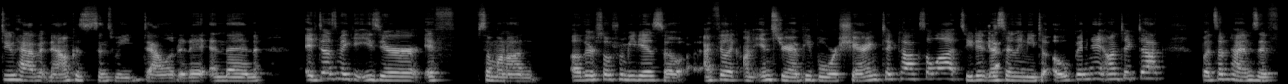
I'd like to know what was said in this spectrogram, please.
do have it now because since we downloaded it, and then it does make it easier if someone on other social media. So I feel like on Instagram, people were sharing TikToks a lot, so you didn't yeah. necessarily need to open it on TikTok. But sometimes if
